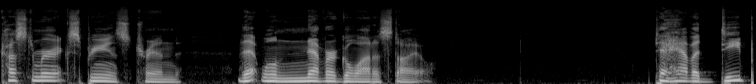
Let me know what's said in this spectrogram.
customer experience trend that will never go out of style. To have a deep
